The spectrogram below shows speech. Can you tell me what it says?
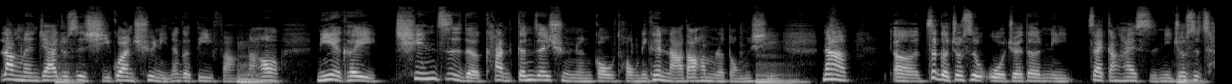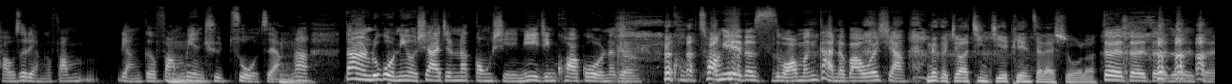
让人家就是习惯去你那个地方，然后。你也可以亲自的看，跟这一群人沟通，你可以拿到他们的东西。那呃，这个就是我觉得你在刚开始，你就是朝这两个方两个方面去做这样。那当然，如果你有下一阶段，那恭喜你，你已经跨过了那个 创业的死亡门槛了吧？我想那个就要进阶篇再来说了。对对对对对，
